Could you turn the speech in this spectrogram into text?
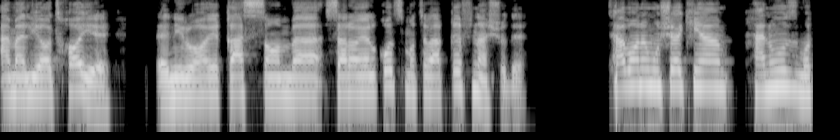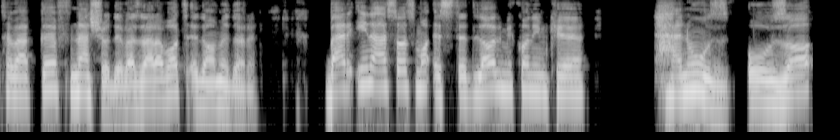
عملیات های نیروهای قسام و سرای القدس متوقف نشده. توان موشکی هم هنوز متوقف نشده و ضربات ادامه داره. بر این اساس ما استدلال می‌کنیم که هنوز اوضاع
